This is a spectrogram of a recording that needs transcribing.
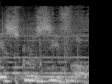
Exclusivo.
